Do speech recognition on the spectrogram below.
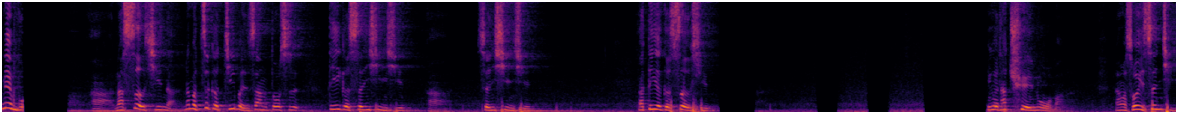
念佛啊，那色心呢？那么这个基本上都是第一个生信心啊，生信心。那第二个色心，因为他怯懦嘛，那么所以升起，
